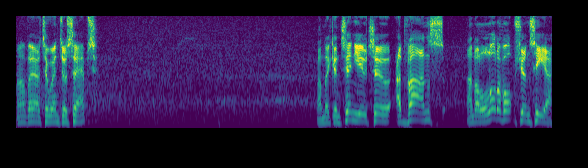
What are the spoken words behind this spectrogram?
Well, there to intercept. And they continue to advance. And a lot of options here.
